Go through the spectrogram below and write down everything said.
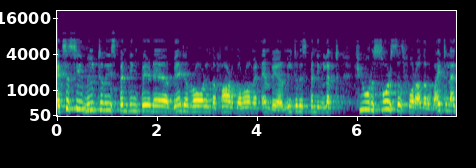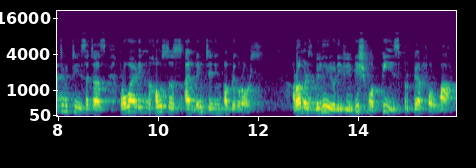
Excessive military spending played a major role in the fall of the Roman Empire. Military spending left few resources for other vital activities such as providing houses and maintaining public roads. Romans believed if you wish for peace, prepare for war.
